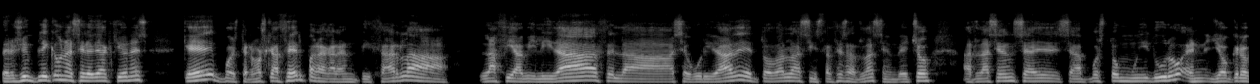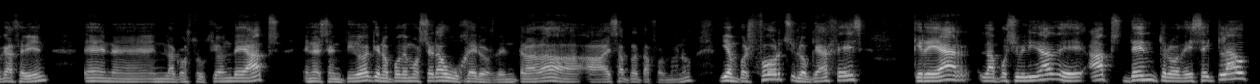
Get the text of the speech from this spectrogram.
pero eso implica una serie de acciones que pues, tenemos que hacer para garantizar la, fiabilidad, la seguridad de todas las instancias Atlassian. De hecho, Atlassian se, ha puesto muy duro, en, yo creo que hace bien, en, la construcción de apps, en el sentido de que no podemos ser agujeros de entrada a, esa plataforma. ¿no? Bien, pues Forge lo que hace es crear la posibilidad de apps dentro de ese cloud,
